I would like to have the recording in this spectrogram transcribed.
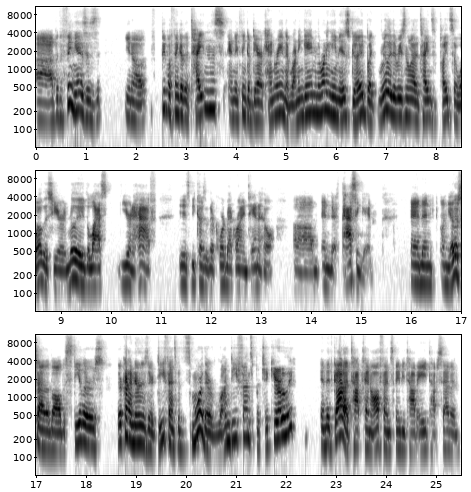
Uh, but the thing is, is you know, people think of the Titans and they think of Derrick Henry and the running game, and the running game is good, but really the reason why the Titans have played so well this year and really the last year and a half is because of their quarterback Ryan Tannehill um, and their passing game. And then on the other side of the ball, the Steelers, they're kind of known as their defense, but it's more their run defense, particularly. And they've got a top 10 offense, maybe top eight, top seven.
